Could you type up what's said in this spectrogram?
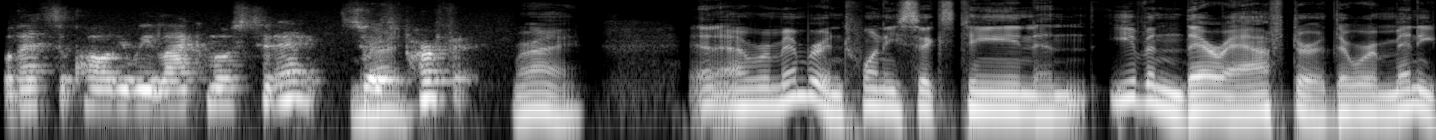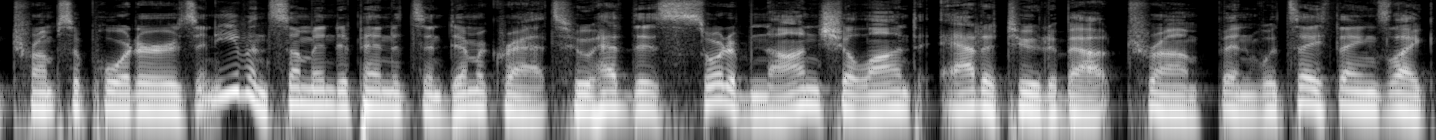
Well, that's the quality we lack most today. So Right. it's perfect. Right. And I remember in 2016 and even thereafter, there were many Trump supporters and even some independents and Democrats who had this sort of nonchalant attitude about Trump and would say things like,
